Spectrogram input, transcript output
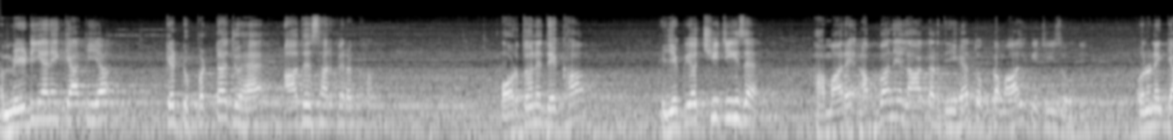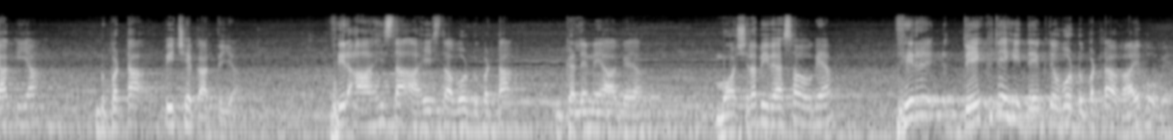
میڈیا نے کیا کیا کہ دوپٹہ جو ہے آدھے سر پہ رکھا۔ عورتوں نے دیکھا کہ یہ کوئی اچھی چیز ہے۔ ہمارے ابا نے لا کر دی ہے تو کمال کی چیز ہوگی۔ انہوں نے کیا کیا؟ دوپٹہ پیچھے کر دیا۔ پھر آہستہ آہستہ وہ دوپٹہ گلے میں آ گیا۔ معاشرہ بھی ویسا ہو گیا۔ پھر دیکھتے ہی دیکھتے وہ دوپٹہ غائب ہو گیا۔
